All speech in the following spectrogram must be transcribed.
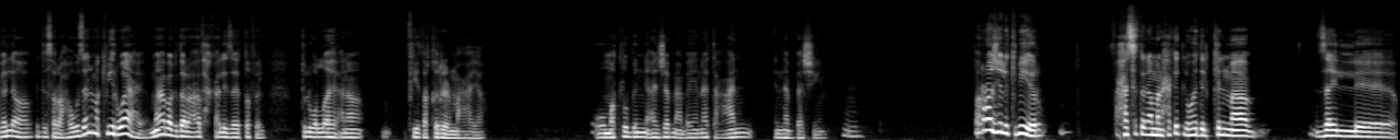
قال لي آه بدي صراحة. هو زلمة كبير واعي ما بقدر أضحك عليه زي الطفل. قلت له والله أنا في تقرير معايا. ومطلوب مني أجمع بيانات عن النباشين. فالراجل الكبير حسيت لما حكيت له هذه الكلمة زي اللي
